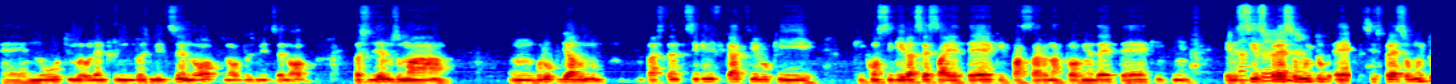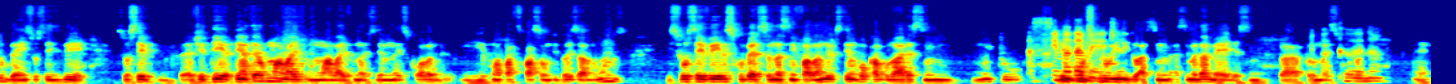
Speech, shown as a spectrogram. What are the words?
é, no último, eu lembro que em 2019, final de 2019, nós fizemos uma, um grupo de alunos bastante significativo que que conseguiram acessar a ETEC, passaram na provinha da ETEC, enfim, eles Bacana. se expressam muito, é, se expressam muito bem. Se vocês ver, se você, a gente tem, tem, até alguma live, uma live que nós fizemos na escola e com a participação de dois alunos. E se você vê eles conversando assim, falando, eles têm um vocabulário assim muito acima bem construído, acima, acima da média, assim, para uma Bacana. escola. É,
